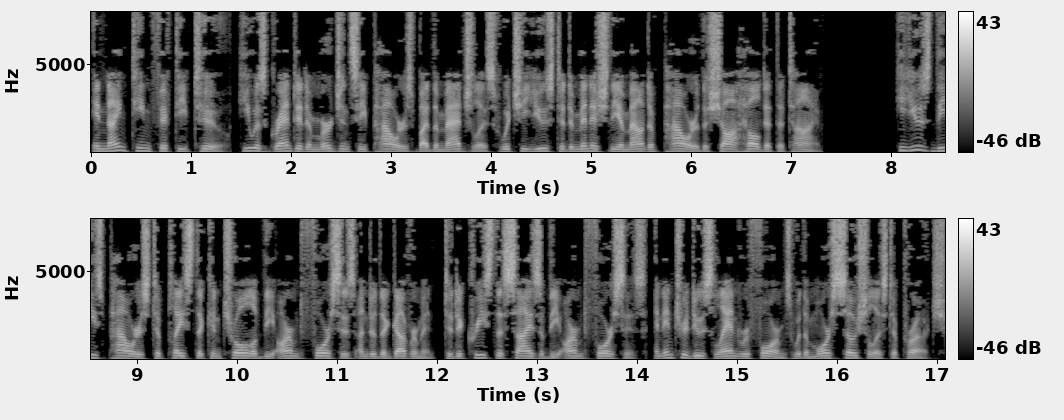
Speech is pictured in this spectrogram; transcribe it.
In 1952, he was granted emergency powers by the Majlis which he used to diminish the amount of power the Shah held at the time. He used these powers to place the control of the armed forces under the government, to decrease the size of the armed forces, and introduce land reforms with a more socialist approach.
